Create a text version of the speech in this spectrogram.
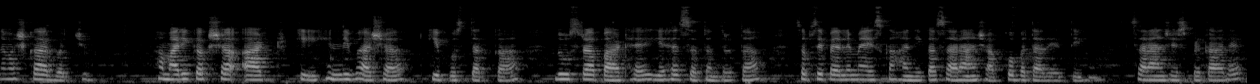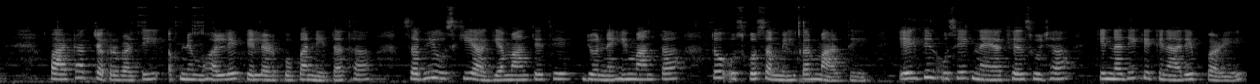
नमस्कार बच्चों। हमारी कक्षा आठ की हिंदी भाषा की पुस्तक का दूसरा पाठ है, यह स्वतंत्रता। सबसे पहले मैं इस कहानी का सारांश आपको बता देती हूँ। सारांश इस प्रकार है। पाठक चक्रवर्ती अपने मोहल्ले के लड़कों का नेता था। सभी उसकी आज्ञा मानते थे। जो नहीं मानता तो उसको सब मिलकर मारते। एक दिन उसे एक नया खेल सूझा कि नदी के किनारे पड़े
